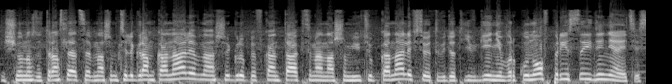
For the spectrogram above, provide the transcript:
Еще у нас трансляция в нашем телеграм-канале, в нашей группе ВКонтакте, на нашем YouTube-канале. Все это ведет Евгений Варкунов. Присоединяйтесь.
